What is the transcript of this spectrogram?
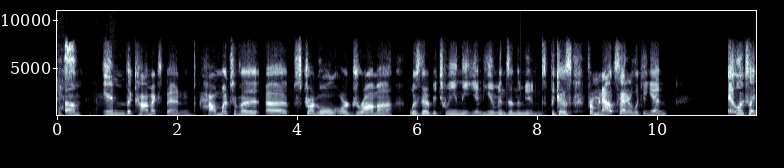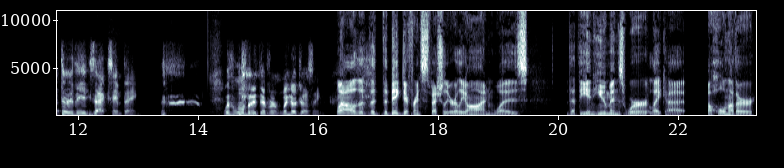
yes, Um, in the comics, Ben, how much of a, a struggle or drama was there between the Inhumans and the mutants? Because from an outsider looking in, it looks like they're the exact same thing, with a little bit of different window dressing. Well, the, the the big difference, especially early on, was that the Inhumans were like a a whole nother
